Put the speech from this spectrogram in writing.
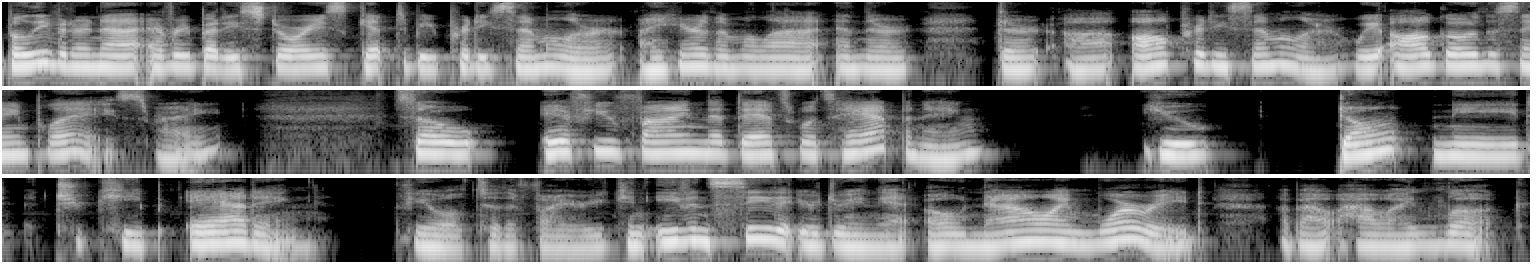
believe it or not, everybody's stories get to be pretty similar. I hear them a lot and they're, they're uh, all pretty similar. We all go to the same place, right? So if you find that that's what's happening, you don't need to keep adding fuel to the fire. You can even see that you're doing that. Oh, now I'm worried about how I look.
